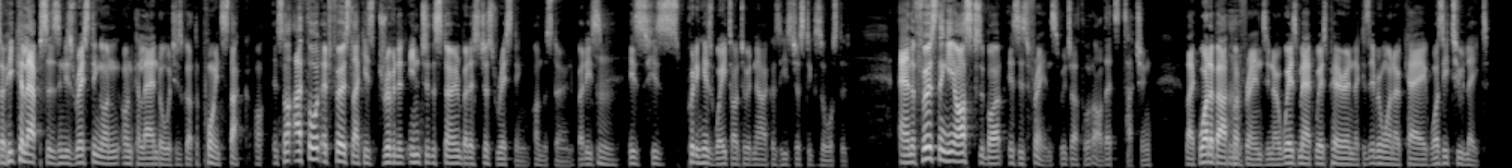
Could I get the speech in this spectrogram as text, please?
So he collapses and he's resting on on Callandor, which has got the point stuck. On, it's not. I thought at first like he's driven it into the stone, but it's just resting on the stone. But he's Mm. he's he's putting his weight onto it now because he's just exhausted. And the first thing he asks about is his friends, which I thought, oh, that's touching. Like, what about my Mm. friends? You know, where's Mat? Where's Perrin? Like, is everyone okay? Was he too late?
